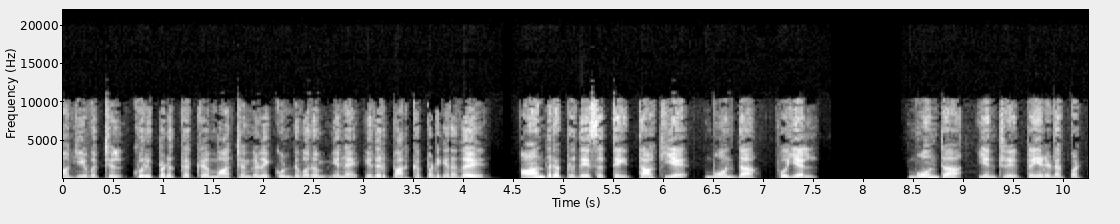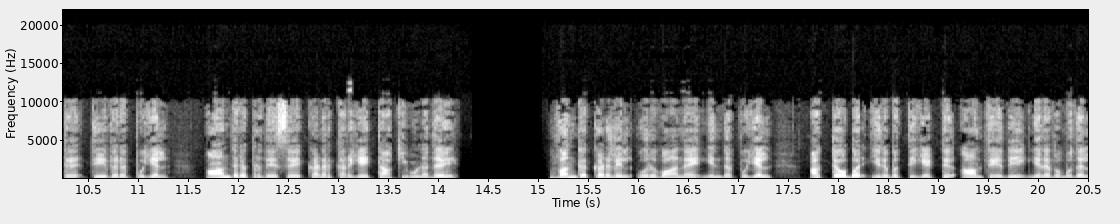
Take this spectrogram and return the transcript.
ஆகியவற்றில் குறிப்பிடத்தக்க மாற்றங்களை கொண்டுவரும் என எதிர்பார்க்கப்படுகிறது. ஆந்திர பிரதேசத்தை தாக்கிய மோந்தா புயல். மோந்தா என்று பெயரிடப்பட்டு தீவிர புயல் ஆந்திர பிரதேச கடற்கரையை தாக்கியுள்ளது. வங்கக்கடலில் உருவான இந்த புயல் அக்டோபர் இருபத்தி எட்டு ஆம் தேதி இரவு முதல்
